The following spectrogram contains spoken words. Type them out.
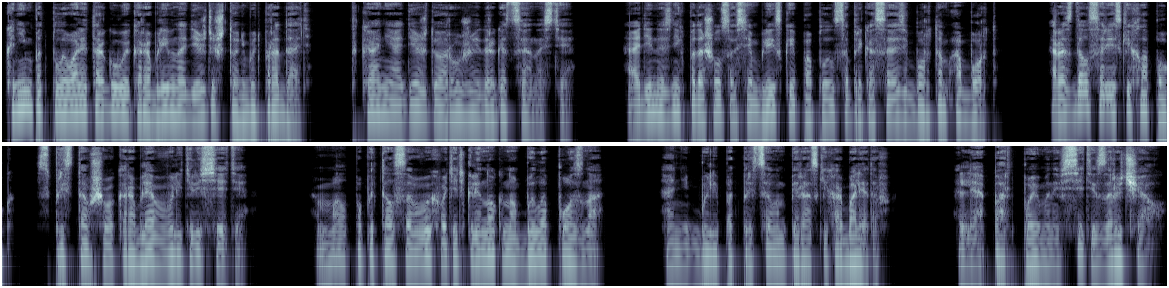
К ним подплывали торговые корабли в надежде что-нибудь продать. Ткани, одежду, оружие и драгоценности. Один из них подошел совсем близко и поплыл, соприкасаясь бортом о борт. Раздался резкий хлопок. С приставшего корабля вылетели сети. Мал попытался выхватить клинок, но было поздно. Они были под прицелом пиратских арбалетов. Леопард, пойманный в сети, зарычал.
